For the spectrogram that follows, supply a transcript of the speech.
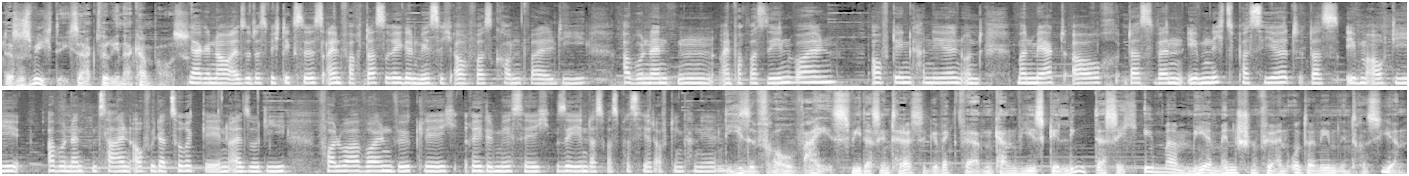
Das ist wichtig, sagt Verena Kamphaus. Ja, genau. Also das Wichtigste ist einfach, dass regelmäßig auch was kommt, weil die Abonnenten einfach was sehen wollen auf den Kanälen. Und man merkt auch, dass wenn eben nichts passiert, dass eben auch die Abonnentenzahlen auch wieder zurückgehen. Also die Follower wollen wirklich regelmäßig sehen, dass was passiert auf den Kanälen. Diese Frau weiß, wie das Interesse geweckt werden kann, wie es gelingt, dass sich immer mehr Menschen für ein Unternehmen interessieren.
